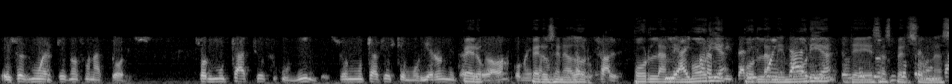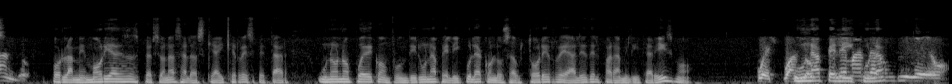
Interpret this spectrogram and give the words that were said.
esos muertos no son actores, son muchachos humildes, son muchachos que murieron mientras Pero- llevaban pero, senador, por la memoria, por la memoria de esas personas, por la memoria de esas personas a las que hay que respetar, uno no puede confundir una película con los autores reales del paramilitarismo. Pues cuando Una le película- un video,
